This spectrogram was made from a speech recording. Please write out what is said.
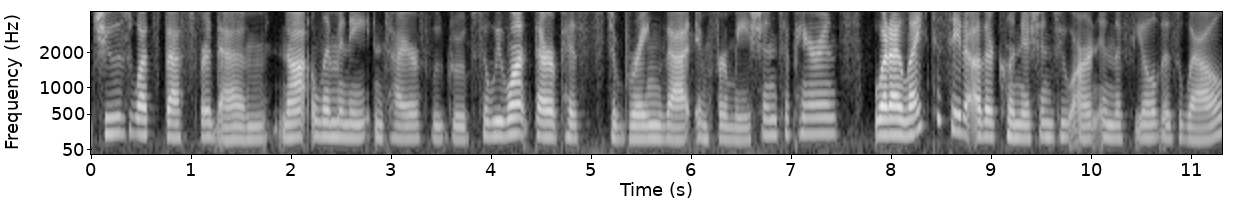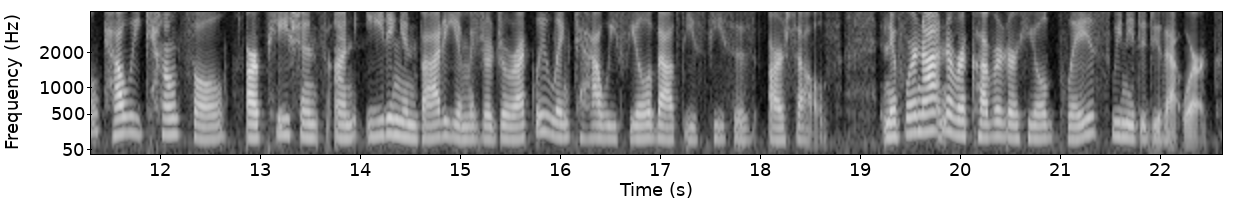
choose what's best for them, not eliminate entire food groups. So we want therapists to bring that information to parents. What I like to say to other clinicians who aren't in the field as well, how we counsel our patients on eating and body image are directly linked to how we feel about these pieces ourselves. And if we're not in a recovered or healed place, we need to do that work.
